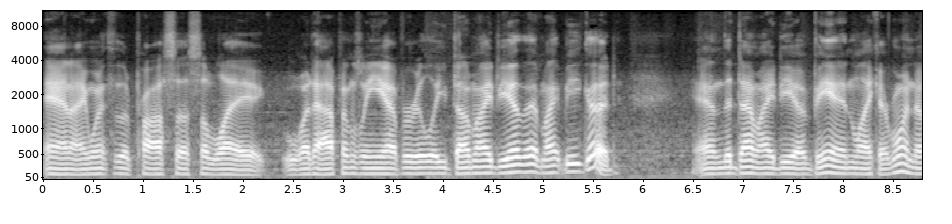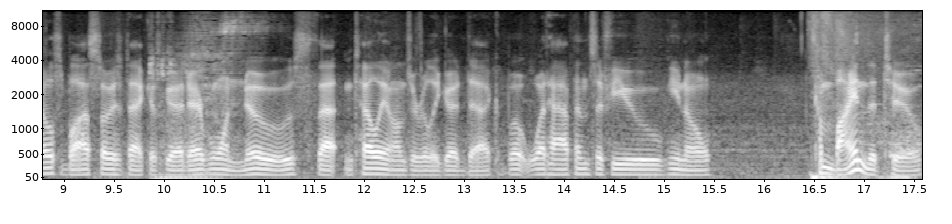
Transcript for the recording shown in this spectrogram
and I went through the process of like what happens when you have a really dumb idea that might be good. And the dumb idea being like everyone knows Blastoise deck is good. Everyone knows that Inteleon's a really good deck, but what happens if you, you know, combine the two?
